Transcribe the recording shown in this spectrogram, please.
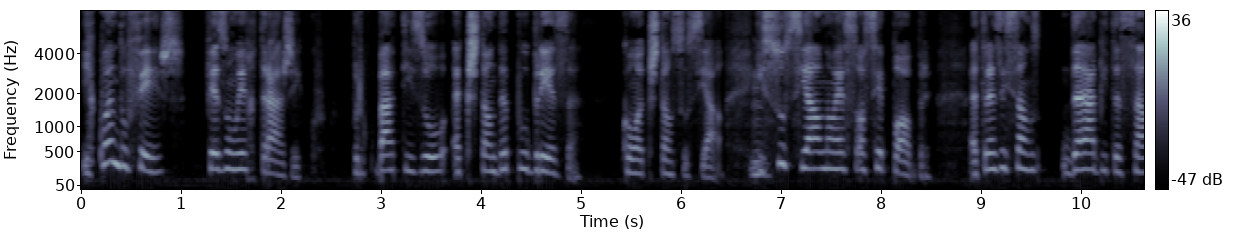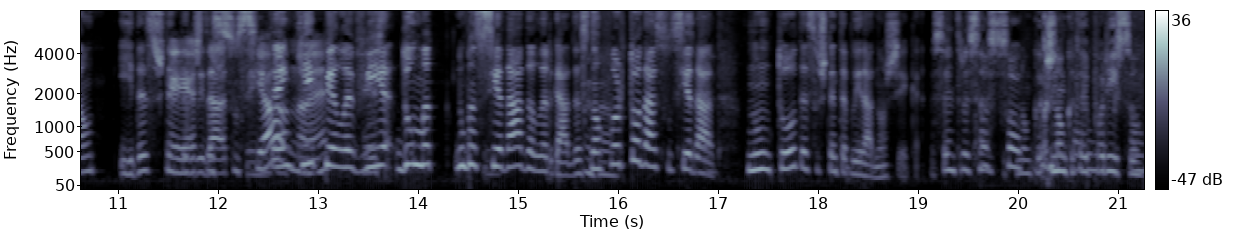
E quando o fez, fez um erro trágico, porque batizou a questão da pobreza com a questão social. Hum. E social não é só ser pobre. A transição da habitação e da sustentabilidade é social, tem que ir é? pela via este... de uma, de uma sociedade alargada. Se Exato. não for toda a sociedade num todo, a sustentabilidade não chega. Isso é interessante, só nunca, nunca tem por isso.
